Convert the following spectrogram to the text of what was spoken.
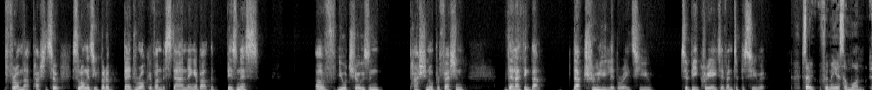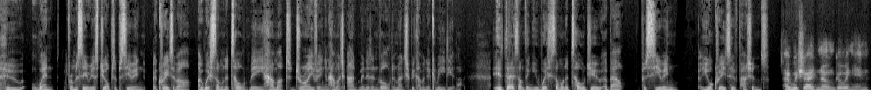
from that passion. So, so long as you've got a bedrock of understanding about the business of your chosen passion or profession, then I think that that truly liberates you to be creative and to pursue it. So, for me, as someone who went from a serious job to pursuing a creative art, I wish someone had told me how much driving and how much admin is involved in actually becoming a comedian. Is there something you wish someone had told you about pursuing your creative passions? I wish I had known going in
